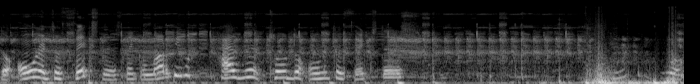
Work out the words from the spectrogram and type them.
the owner to fix this. Like a lot of people haven't told the owner to fix this. On.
